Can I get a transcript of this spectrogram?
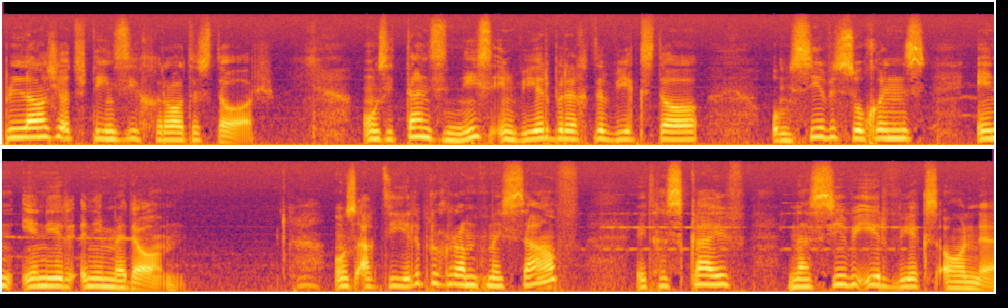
Plaas jy advertentie gratis daar. Ons het tans nies en weerberichte weeksta om 7 sochens en 1 uur in die middag. Ons actiehele program met myself het geskyf na 7 uur weeks aande.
